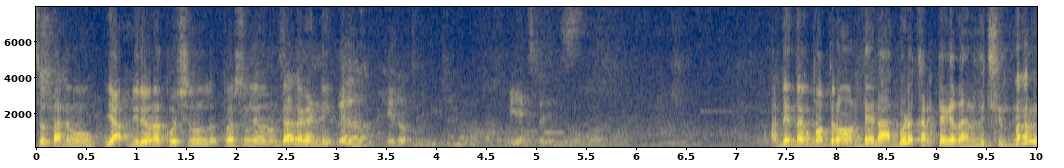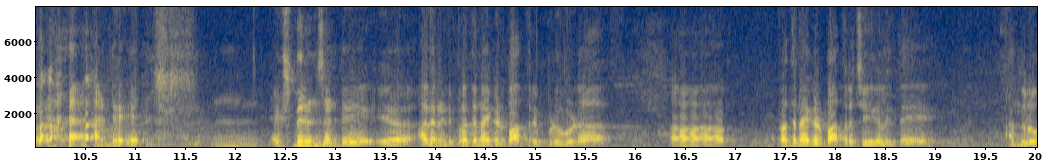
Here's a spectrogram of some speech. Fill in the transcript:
సో తను యా మీరు ఏమైనా క్వశ్చన్ ప్రశ్నలు ఏమైనా ఉంటే అడగండి. అంటే నాకు భద్రం అంటే నాకు కూడా కరెక్టే కదా అనిపించింది. అంటే ఎక్స్పీరియన్స్ అంటే అదేనండి. ప్రతినాయకుడి పాత్ర ఎప్పుడు కూడా ప్రతినాయకుడి పాత్ర చేయగలిగితే అందులో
